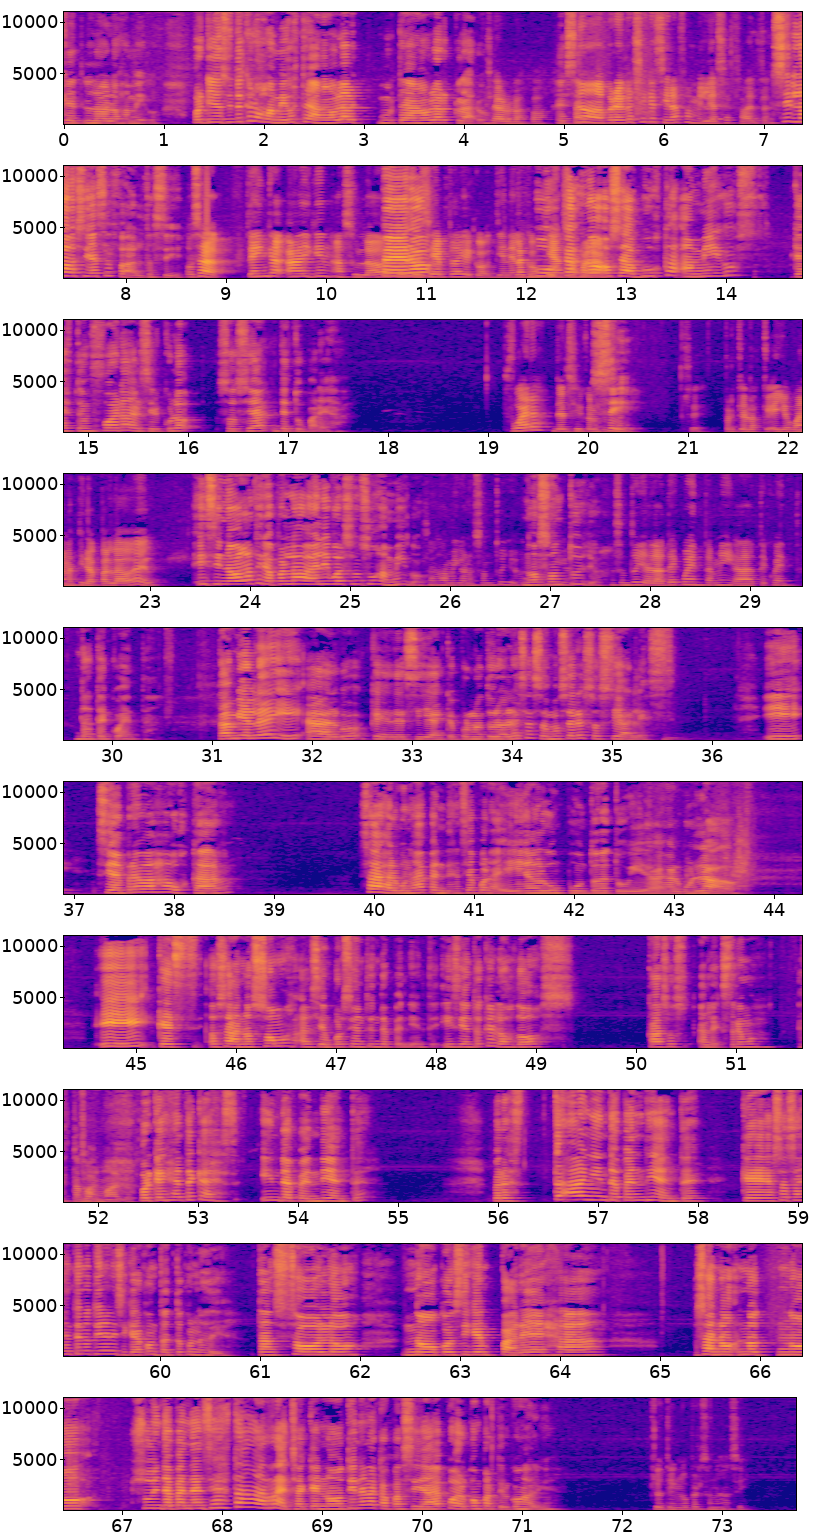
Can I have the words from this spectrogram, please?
Que lo de los amigos. Porque yo siento que los amigos te van a hablar, te van a hablar claro. Claro, raspado. Exacto. No, pero hay veces que sí la familia hace falta. Sí, lo, sí hace falta, sí. O sea, tenga alguien a su lado Pero que sepa que tiene la confianza Busca, para... no, o sea, busca amigos que estén fuera del círculo social de tu pareja. Fuera del círculo social. Sí. Sí. Porque los que ellos van a tirar para el lado de él, Y si no van a tirar por el lado de él, igual son sus amigos. son amigos, no son tuyos. No son tuyos. No son tuyos. Date cuenta, amiga, date cuenta. Date cuenta. También leí algo que decía que por naturaleza somos seres sociales. Y siempre vas a buscar, ¿sabes? Alguna dependencia por ahí en algún punto de tu vida, en algún lado. Y que, o sea, no somos al 100% independientes. Y siento que los dos casos al extremo están Son mal. malos. Porque hay gente que es independiente, pero es tan independiente que o sea, esa gente no tiene ni siquiera contacto con nadie. Tan solo, no consiguen pareja. O sea, no, no, no. Su independencia es tan arrecha que no tienen la capacidad de poder compartir con alguien. Yo tengo personas así.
